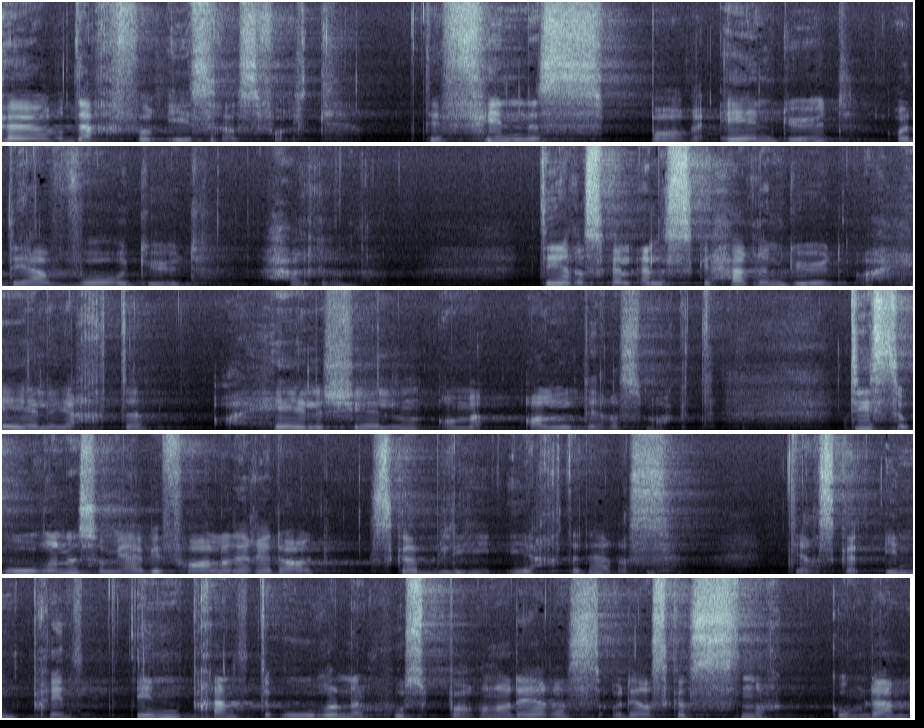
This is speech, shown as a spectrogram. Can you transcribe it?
Hør derfor, Israels folk. Det finnes bare én Gud, og det er vår Gud, Herren. Dere skal elske Herren Gud av hele hjertet, av hele sjelen og med all deres makt. Disse ordene som jeg befaler dere i dag, skal bli i hjertet deres. Dere skal innprente ordene hos barna deres, og dere skal snakke om dem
